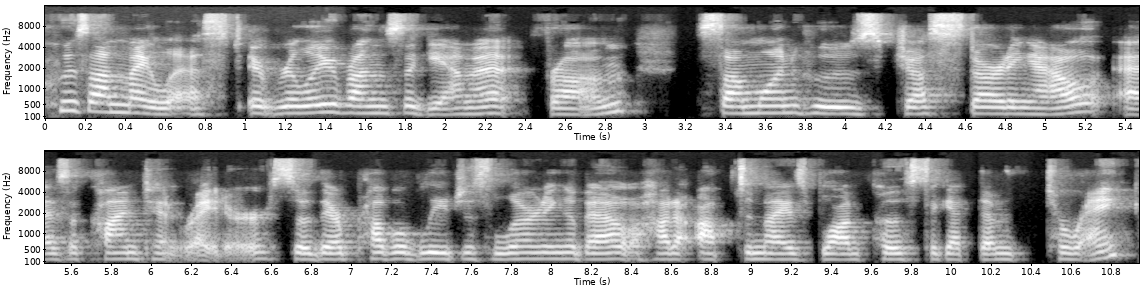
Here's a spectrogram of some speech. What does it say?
who's on my list, it really runs the gamut from someone who's just starting out as a content writer. So they're probably just learning about how to optimize blog posts to get them to rank.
